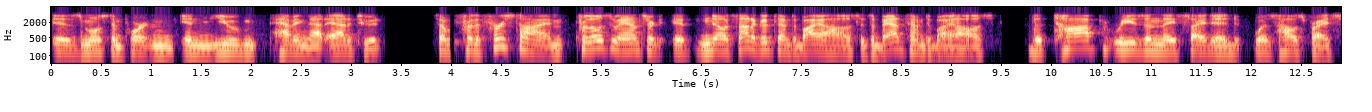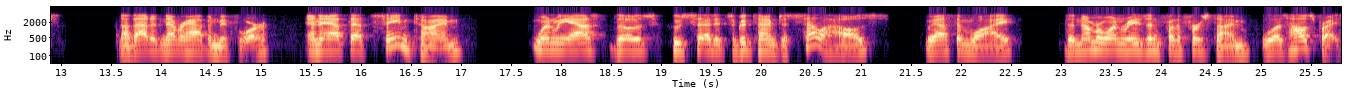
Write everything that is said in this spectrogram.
is most important in you having that attitude. So, for the first time, for those who answered it, no, it's not a good time to buy a house, it's a bad time to buy a house, the top reason they cited was house price. Now, that had never happened before. And at that same time, when we asked those who said it's a good time to sell a house, we asked them why. The number one reason for the first time was house price.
